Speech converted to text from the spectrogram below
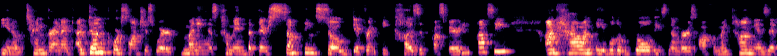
you know, 10 grand. I've, I've done course launches where money has come in, but there's something so different because of Prosperity Posse on how I'm able to roll these numbers off of my tongue as if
